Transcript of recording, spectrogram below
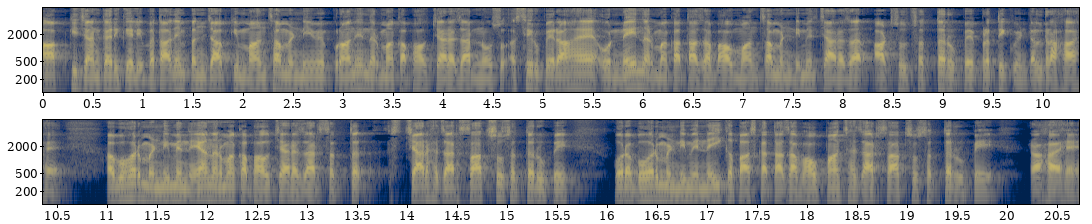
आपकी जानकारी के लिए बता दें, पंजाब की मानसा मंडी में पुराने नरमा का भाव चार हज़ार नौ सौ अस्सी रुपये रहा है और नए नरमा का ताज़ा भाव मानसा मंडी में चार हज़ार आठ सौ सत्तर रुपये प्रति क्विंटल रहा है। अबोहर मंडी में नया नरमा का भाव चार हज़ार सत्तर, चार हज़ार सात सौ सत्तर रुपये और अबोहर मंडी में नई कपास का ताज़ा भाव पाँच हज़ार सात सौ सत्तर रुपये रहा है।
